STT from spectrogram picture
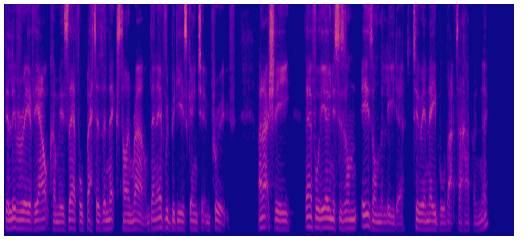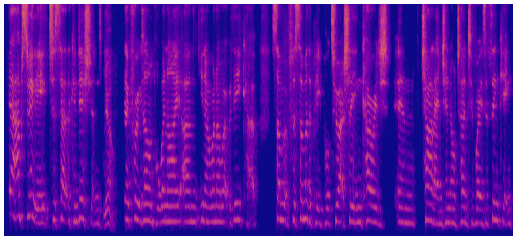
delivery of the outcome is therefore better the next time round, then everybody is going to improve. And actually, therefore, the onus is on is on the leader to enable that to happen. No. Yeah, absolutely. To set the conditions. Yeah. So, for example, when I, um, you know, when I work with ECAB, some for some of the people to actually encourage um, challenge and alternative ways of thinking,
